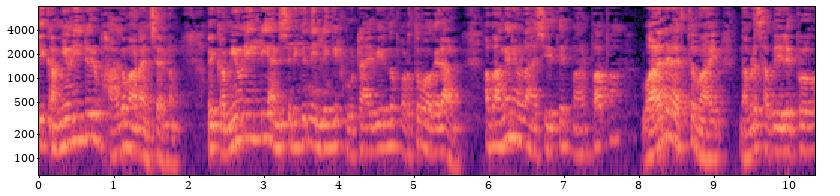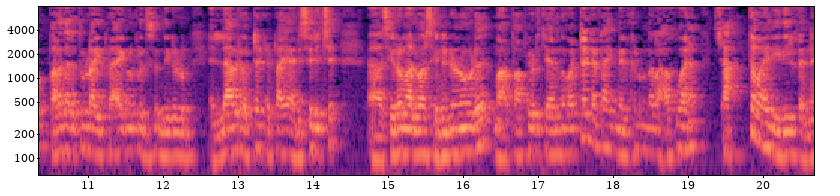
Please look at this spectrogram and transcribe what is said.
ഈ കമ്മ്യൂണിയന്റെ ഒരു ഭാഗമാണ് അനുസരണം. ഈ കമ്മ്യൂണിയനിൽ അനുസരിക്കുന്നില്ലെങ്കിൽ കൂട്ടായ്മയിൽ നിന്ന് പുറത്തു പോകലാണ്. അപ്പൊ അങ്ങനെയുള്ള ആശയത്തിൽ മാർപ്പാപ്പ വളരെ വ്യക്തമായി നമ്മുടെ സഭയിൽ ഇപ്പോൾ പലതരത്തിലുള്ള അഭിപ്രായങ്ങളും പ്രതിസന്ധികളും എല്ലാവരും ഒറ്റക്കെട്ടായി അനുസരിച്ച് സീറോ മലബാർ സെനറ്റിനോട് മാർപ്പാപ്പയോട് ചേർന്ന് ഒറ്റക്കെട്ടായി നിൽക്കണം എന്നുള്ള ആഹ്വാനം ശക്തമായ രീതിയിൽ തന്നെ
